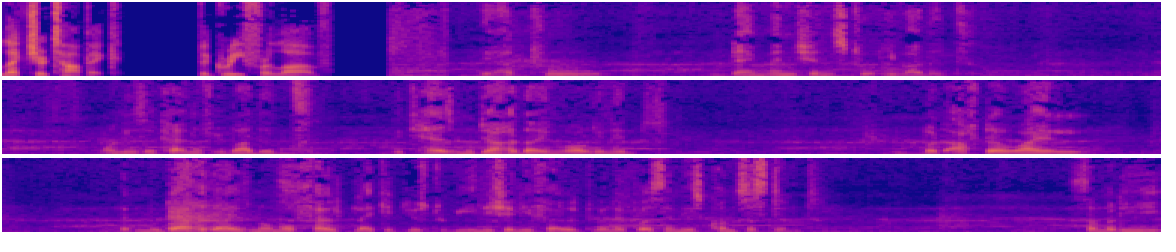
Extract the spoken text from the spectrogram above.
Lecture topic The Grief for Love. There are two dimensions to ibadat. One is a kind of ibadat which has mujahada involved in it. But after a while, that mujahada is no more felt like it used to be initially felt when a person is consistent. Somebody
